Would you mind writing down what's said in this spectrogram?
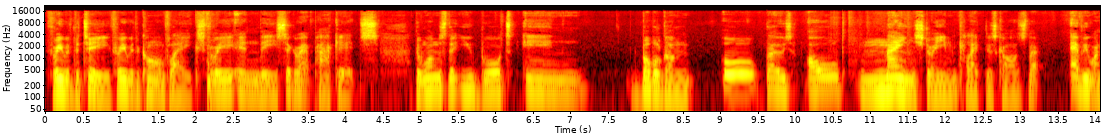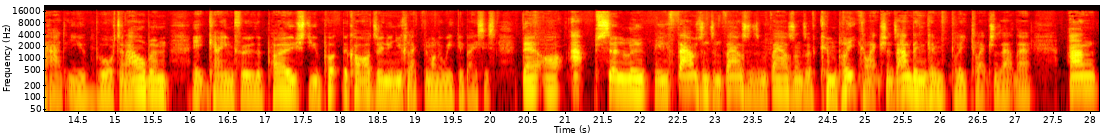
free with the tea, free with the cornflakes, free in the cigarette packets, the ones that you bought in bubblegum, all those old mainstream collector's cards that everyone had. You bought an album, it came through the post, you put the cards in and you collect them on a weekly basis. There are absolutely thousands and thousands and thousands of complete collections and incomplete collections out there and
